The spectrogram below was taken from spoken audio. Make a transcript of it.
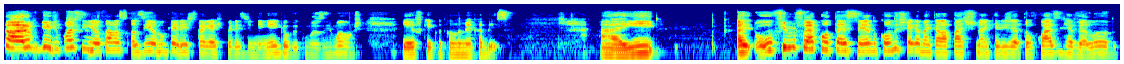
na hora eu fiquei, tipo assim, eu tava sozinha, eu não queria estragar a experiência de ninguém, que eu vi com meus irmãos. E aí eu fiquei com aquilo na minha cabeça. Aí. O filme foi acontecendo, quando chega naquela parte final que eles já estão quase revelando,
